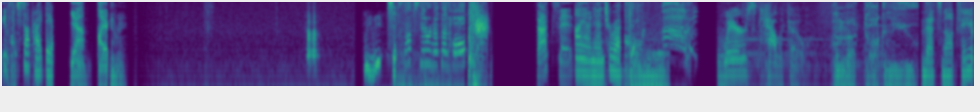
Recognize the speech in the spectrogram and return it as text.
it's stop right there. Yeah, I In me. Stop staring at that hole! That's it. I uninterrupt. Where's Calico? I'm not talking to you. That's not fair.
